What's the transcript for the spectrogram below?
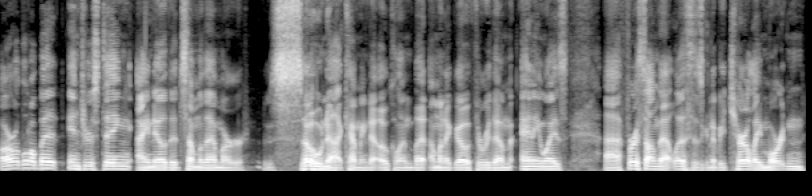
are a little bit interesting. I know that some of them are so not coming to Oakland, but I'm going to go through them anyways. Uh, first on that list is going to be Charlie Morton.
